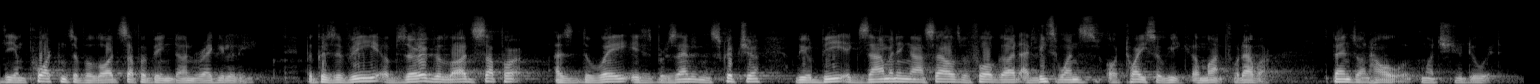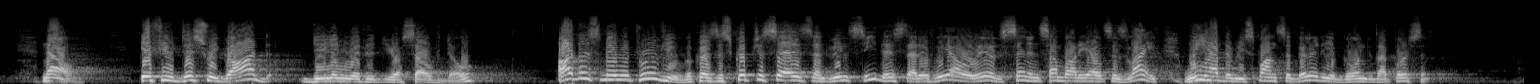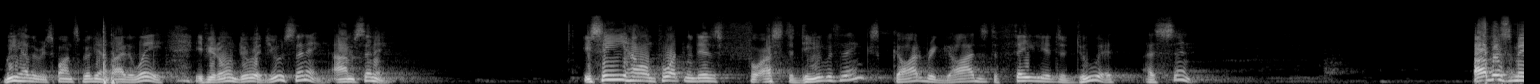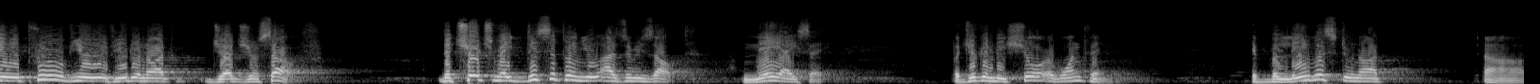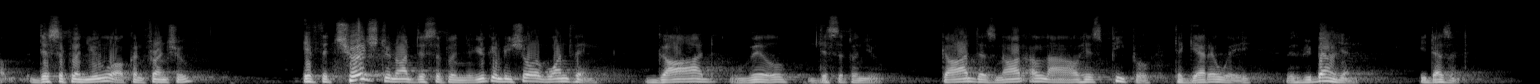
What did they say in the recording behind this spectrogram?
the importance of the Lord's Supper being done regularly. Because if we observe the Lord's Supper as the way it is presented in Scripture, we'll be examining ourselves before God at least once or twice a week, a month, whatever. Depends on how much you do it. Now, if you disregard dealing with it yourself, though, Others may reprove you because the scripture says, and we'll see this, that if we are aware of sin in somebody else's life, we have the responsibility of going to that person. We have the responsibility, and by the way, if you don't do it, you're sinning. I'm sinning. You see how important it is for us to deal with things? God regards the failure to do it as sin. Others may reprove you if you do not judge yourself. The church may discipline you as a result. May I say. But you can be sure of one thing. If believers do not uh, discipline you or confront you, if the church do not discipline you, you can be sure of one thing. God will discipline you. God does not allow his people to get away with rebellion. He doesn't.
